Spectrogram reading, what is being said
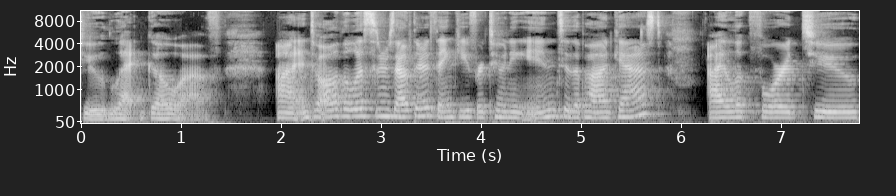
to let go of. Uh, and to all the listeners out there, thank you for tuning in to the podcast. I look forward to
